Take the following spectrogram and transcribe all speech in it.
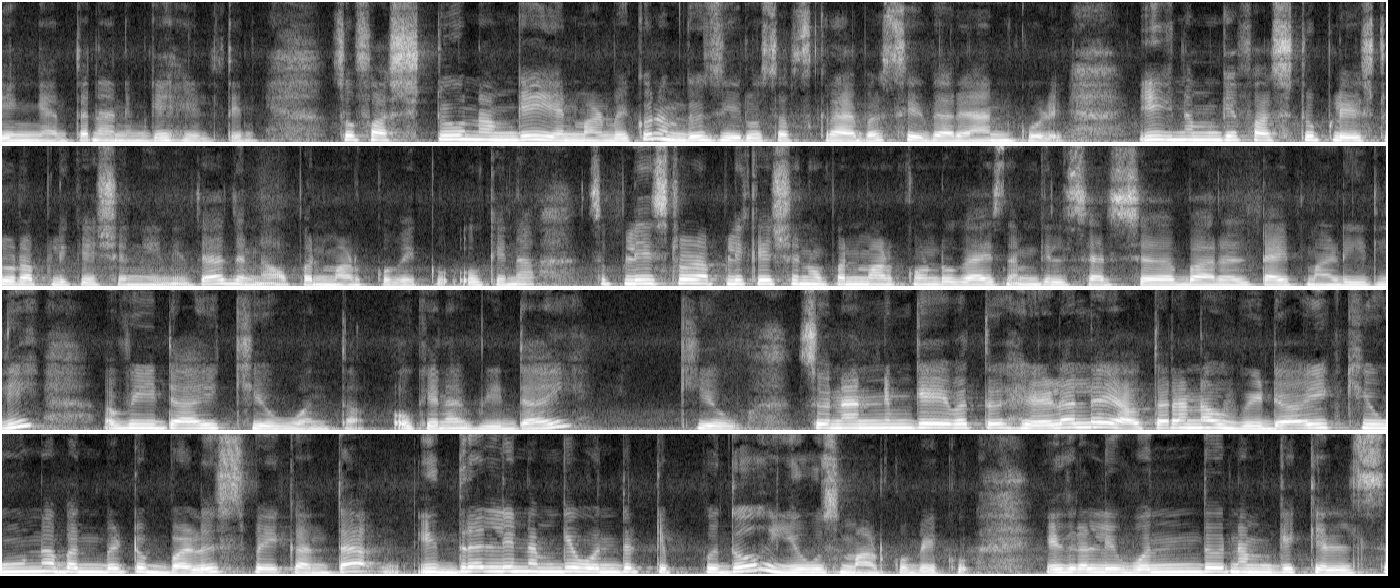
ಹೆಂಗೆ ಅಂತ ನಾನು ನಿಮಗೆ ಹೇಳ್ತೀನಿ. ಸೊ ಫಸ್ಟು ನಮಗೆ ಏನು ಮಾಡಬೇಕು? ನಮ್ಮದು ಝೀರೋ ಸಬ್ಸ್ಕ್ರೈಬರ್ಸ್ ಇದ್ದಾರೆ ಅಂದ್ಕೊಳ್ಳಿ ಈಗ ನಮಗೆ ಫಸ್ಟು ಪ್ಲೇಸ್ಟೋರ್ ಅಪ್ಲಿಕೇಶನ್ ಏನಿದೆ ಅದನ್ನು ಓಪನ್ ಮಾಡ್ಕೋಬೇಕು. ಓಕೆನಾ so Play Store application open ಮಾಡಿಕೊಂಡು ಗಾಯ್ಸ್ ನಮಗೆ ಇಲ್ಲಿ ಸರ್ಚ್ ಬಾರಲ್ಲಿ ಟೈಪ್ ಮಾಡಿ, ಇಲ್ಲಿ ವಿ ಡೈ ಕ್ಯೂ ಅಂತ. ಓಕೆನಾ ವಿಡೈ ಕ್ಯೂ. ಸೊ ನಾನು ನಿಮಗೆ ಇವತ್ತು ಹೇಳಲ್ಲ ಯಾವ ಥರ ನಾವು ವಿಡಾಯಿ ಕ್ಯೂನ ಬಂದುಬಿಟ್ಟು ಬಳಸಬೇಕಂತ, ಇದರಲ್ಲಿ ನಮಗೆ ಒಂದು ಟಿಪ್ಪದು ಯೂಸ್ ಮಾಡ್ಕೋಬೇಕು. ಇದರಲ್ಲಿ ಒಂದು ನಮಗೆ ಕೆಲಸ,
